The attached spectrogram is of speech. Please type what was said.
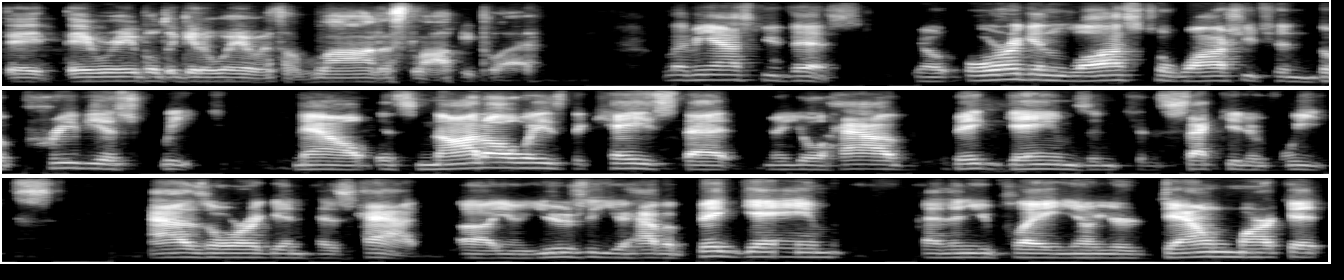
they they were able to get away with a lot of sloppy play. Let me ask you this: you know, Oregon lost to Washington the previous week. Now, it's not always the case that you know, you'll have big games in consecutive weeks as Oregon has had. Uh, you know, usually you have a big game and then you play, you know, your down market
